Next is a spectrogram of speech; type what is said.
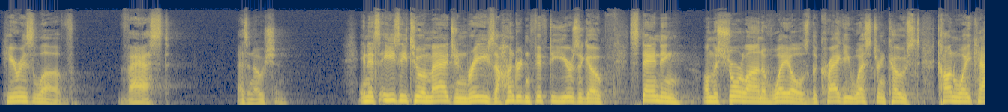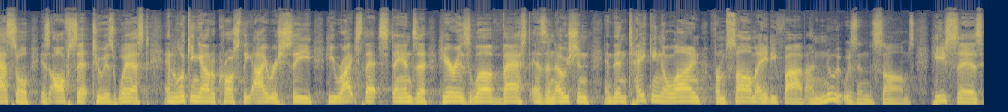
here is love, vast as an ocean. And it's easy to imagine Rees 150 years ago standing on the shoreline of Wales, the craggy western coast. Conway Castle is offset to his west and looking out across the Irish Sea. He writes that stanza, Here is love vast as an ocean, and then taking a line from Psalm 85. I knew it was in the Psalms. He says,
